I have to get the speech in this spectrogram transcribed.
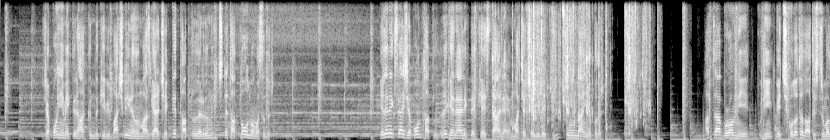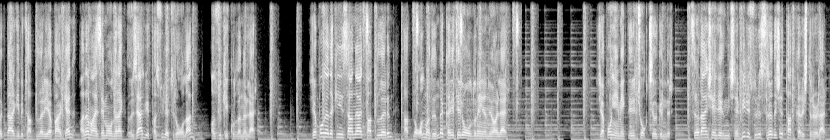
Japon yemekleri hakkındaki bir başka inanılmaz gerçek de tatlılarının hiç de tatlı olmamasıdır. Geleneksel Japon tatlıları genellikle kestane, matcha çayı ve pirinç unundan yapılır. Hatta brownie, puding ve çikolatalı atıştırmalıklar gibi tatlıları yaparken ana malzeme olarak özel bir fasulye türü olan azuki kullanırlar. Japonya'daki insanlar tatlıların tatlı olmadığında kaliteli olduğuna inanıyorlar. Japon yemekleri çok çılgındır. Sıradan şeylerin içine bir sürü sıra dışı tat karıştırırlar.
